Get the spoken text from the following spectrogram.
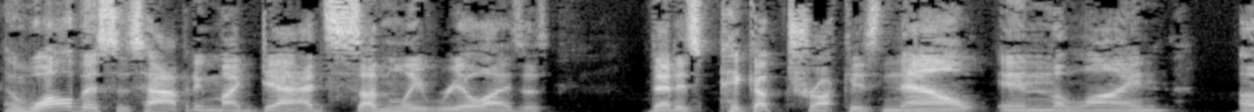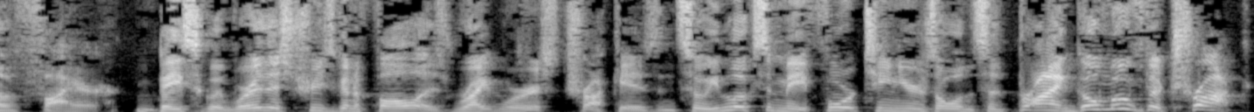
And while this is happening, my dad suddenly realizes that his pickup truck is now in the line of fire. Basically, where this tree's going to fall is right where his truck is. And so he looks at me, 14 years old, and says, Brian, go move the truck.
